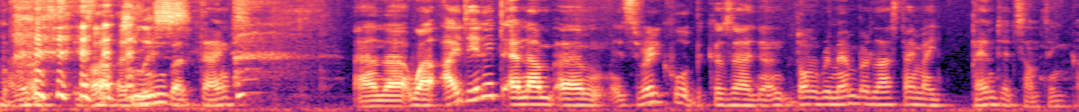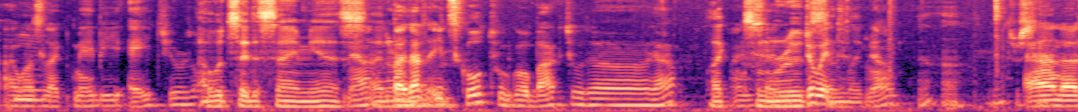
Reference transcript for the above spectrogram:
It's, it's Well, not at true, but thanks. And uh, well, I did it, and um, um, it's very cool because I don't, don't remember last time I painted something. I was Mm. like maybe eight years old. I would say the same. Yes. yeah, I don't but that, it's cool to go back to the yeah. like and some say, roots Do it. and like yeah. Ah, interesting. And uh,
